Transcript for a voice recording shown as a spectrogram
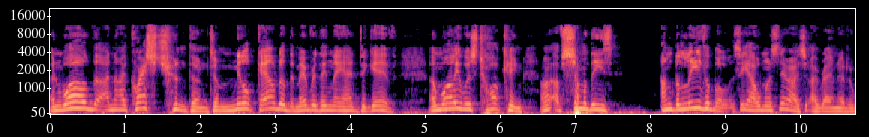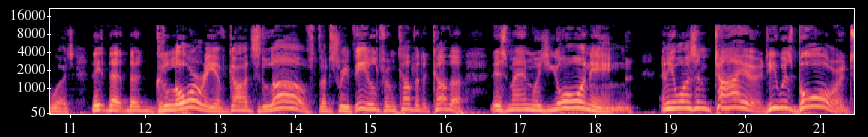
and while the, and I questioned them to milk out of them everything they had to give. And while he was talking uh, of some of these unbelievable. See, almost there I, I, ran out of words. The, the, the glory of God's love that's revealed from cover to cover. This man was yawning and he wasn't tired. He was bored.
